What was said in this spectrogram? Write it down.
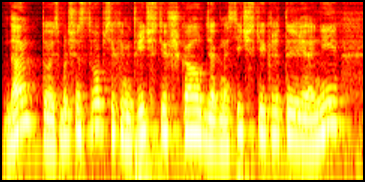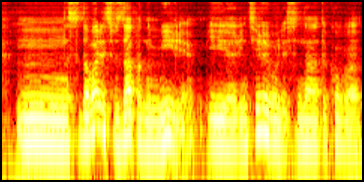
Да? То есть большинство психометрических шкал, диагностические критерии, они создавались в западном мире и ориентировались на такого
